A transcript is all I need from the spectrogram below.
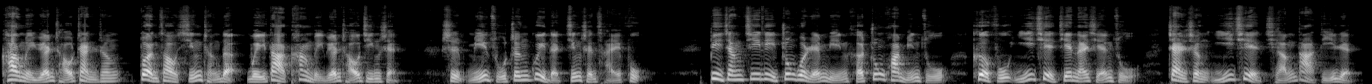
抗美援朝战争锻造形成的伟大抗美援朝精神，是民族珍贵的精神财富，必将激励中国人民和中华民族克服一切艰难险阻，战胜一切强大敌人。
